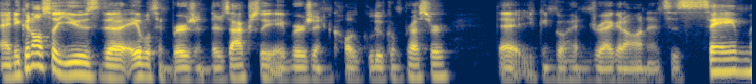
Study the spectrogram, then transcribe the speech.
And you can also use the Ableton version. There's actually a version called Glue Compressor that you can go ahead and drag it on. And it's the same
